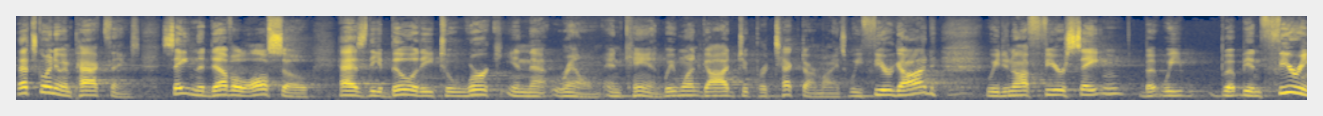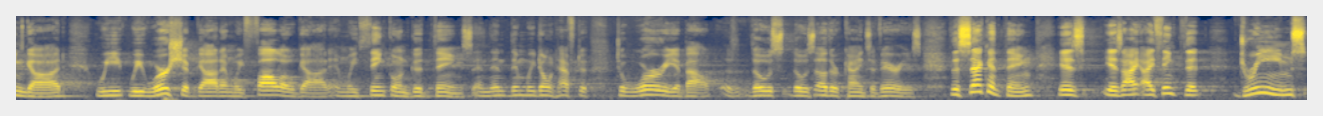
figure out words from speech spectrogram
that's going to impact things. Satan, the devil, also has the ability to work in that realm and can. We want God to protect our minds. We fear God. We do not fear Satan, but we but in fearing God, we, we worship God and we follow God and we think on good things. And then, then we don't have to, to worry about uh, those, those other kinds of areas. The second thing is, is I, I think that dreams,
